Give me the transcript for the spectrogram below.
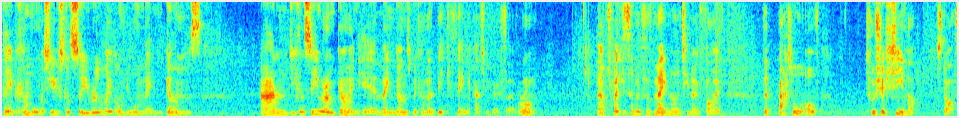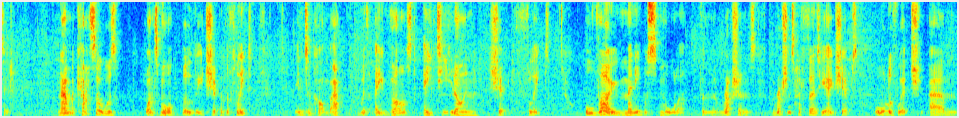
they become almost useless, so you rely on your main guns. And you can see where I'm going here. Main guns become a big thing as we go further on. Now, 27th of May 1905, the Battle of Tsushima started. Now, Mikasa was once more the lead ship of the fleet into combat with a vast 89 ship fleet. Although many were smaller than the Russians. The Russians had 38 ships, all of which, um,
